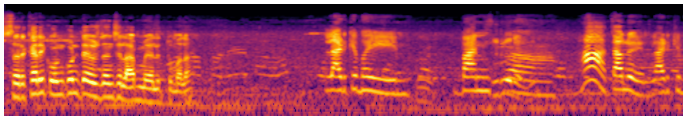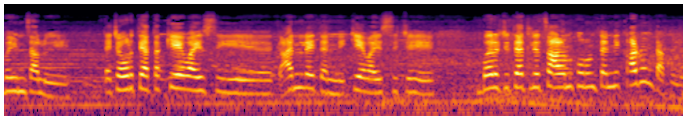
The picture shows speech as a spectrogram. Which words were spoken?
सरकारी कोणकोणत्या योजनांचे लाभ मिळाले तुम्हाला? लाडकी बहीण बांध हां चालू आहे. लाडकी बहीण चालू आहे. त्याच्यावरती आता के वाय सी आणले त्यांनी के वाय सीचे बरेचसे त्यातले चाळण करून त्यांनी काढून टाकले.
